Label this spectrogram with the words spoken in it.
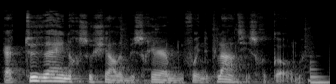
er te weinig sociale bescherming voor in de plaats is gekomen.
